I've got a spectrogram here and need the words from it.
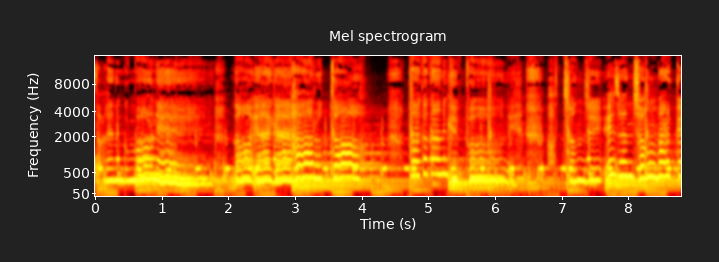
설레는 good morning 너에게 하루 더 다가가는 기분이 어쩐지 이젠 정말 꽤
